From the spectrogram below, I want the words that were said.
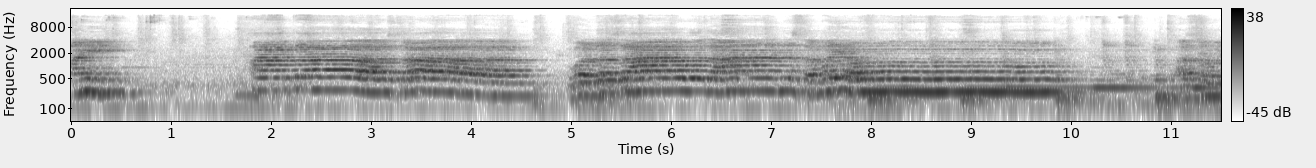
आणि बरोबर सावधान समय हो. असं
